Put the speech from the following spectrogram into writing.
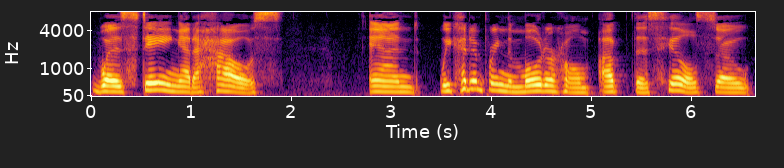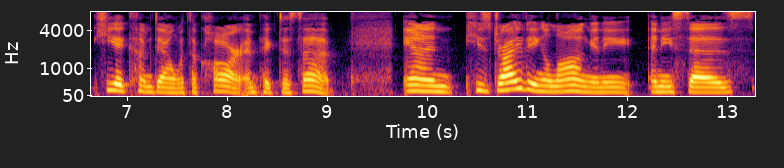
was staying at a house and we couldn't bring the motorhome up this hill, so he had come down with a car and picked us up. And he's driving along and he and he says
